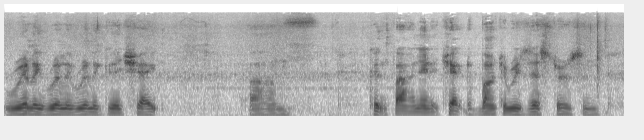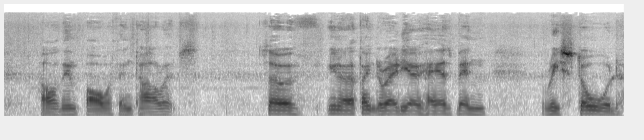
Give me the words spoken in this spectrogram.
really, really, really good shape. Um, couldn't find any. Checked a bunch of resistors and all of them fall within tolerance. So, you know, I think the radio has been restored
